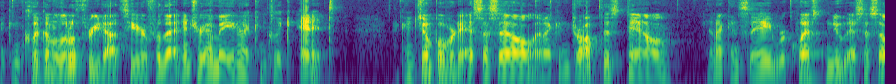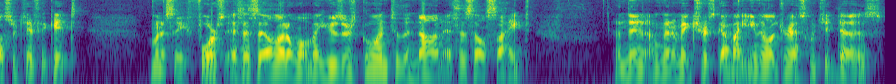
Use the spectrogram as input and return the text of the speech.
I can click on the little three dots here for that entry I made and I can click edit. I can jump over to SSL and I can drop this down and I can say request new SSL certificate. I'm going to say force SSL. I don't want my users going to the non-SSL site. And then I'm going to make sure it's got my email address, which it does.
